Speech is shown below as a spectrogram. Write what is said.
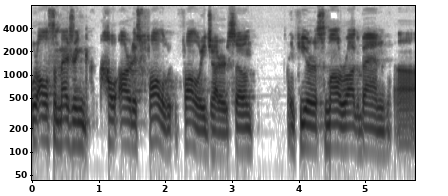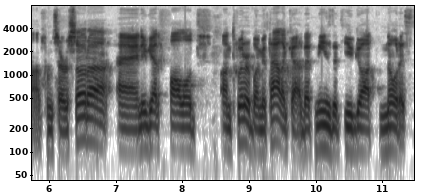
we're also measuring how artists follow follow each other. So if you're a small rock band uh, from Sarasota and you get followed on Twitter by Metallica, that means that you got noticed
